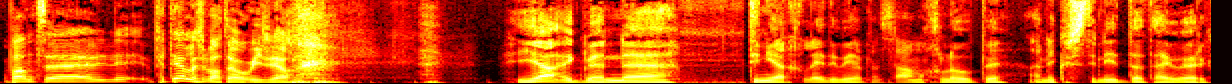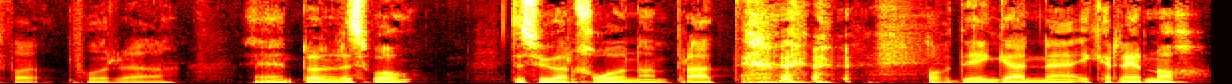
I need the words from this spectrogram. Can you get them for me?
Want eh, vertel eens wat over jezelf. Ja, ik ben eh, tien jaar geleden weer met samengelopen. En ik wist niet dat hij werkt voor, voor eh een Runners Wall. Dus we waren gewoon aan het praten eh, over dingen. En eh, ik herinner nog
